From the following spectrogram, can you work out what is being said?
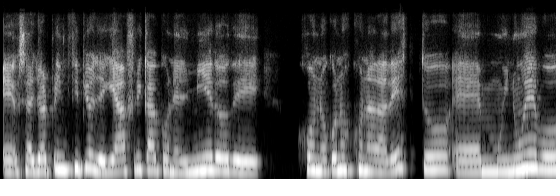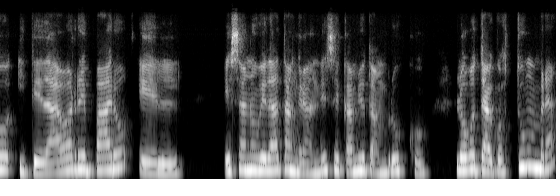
eh, o sea, yo al principio llegué a África con el miedo de, jo, no conozco nada de esto, es muy nuevo y te daba reparo el, esa novedad tan grande, ese cambio tan brusco. Luego te acostumbras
